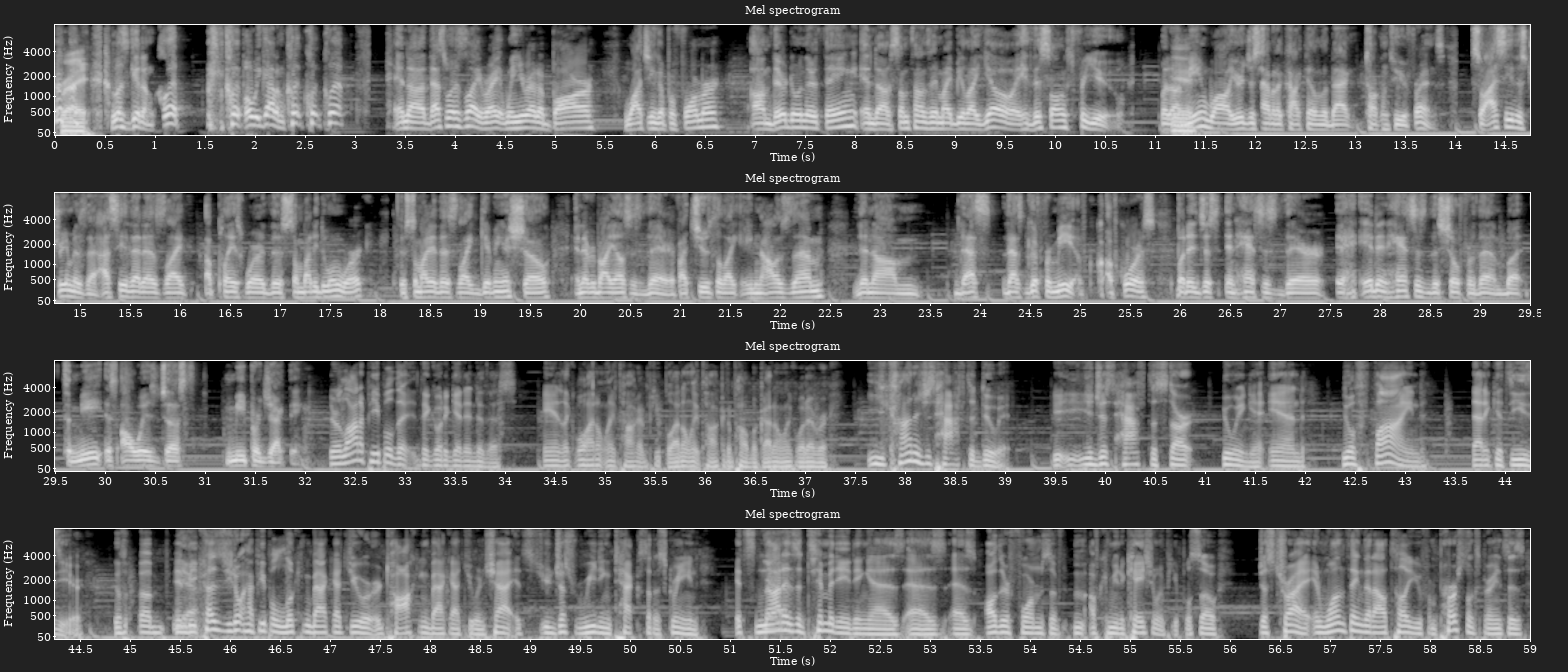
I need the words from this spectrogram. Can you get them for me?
Right. Let's get him. Clip, clip. Oh, we got him. Clip, clip, clip. And uh, that's what it's like, right? When you're at a bar watching a performer, um, they're doing their thing, and uh, sometimes they might be like, "Yo, hey, this song's for you." But uh, Yeah. meanwhile, you're just having a cocktail in the back, talking to your friends. So I see the stream as that. I see that as like a place where there's somebody doing work. There's somebody that's like giving a show, and everybody else is there. If I choose to like acknowledge them, then um, that's that's good for me, of, of course. But it just enhances their it, it enhances the show for them. But to me, it's always just me projecting. there are a lot of people that they go to get into this and like well i don't like talking to people i don't like talking to public i don't like whatever you kind of just have to do it you, you just have to start doing it and you'll find that it gets easier You'll- uh, and Yeah. because you don't have people looking back at you or talking back at you in chat it's you're just reading text on a screen it's not Yeah. as intimidating as as as other forms of of communication with people so just try it and one thing that i'll tell you from personal experience is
